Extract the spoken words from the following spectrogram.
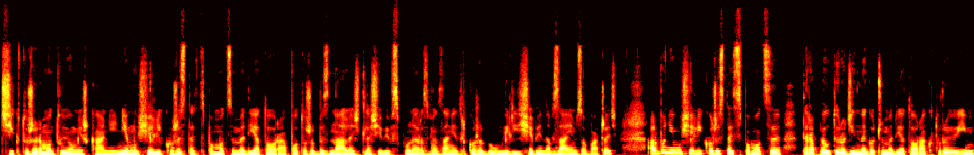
ci, którzy remontują mieszkanie, nie musieli korzystać z pomocy mediatora po to, żeby znaleźć dla siebie wspólne rozwiązanie, tylko żeby umieli siebie nawzajem zobaczyć, albo nie musieli korzystać z pomocy terapeuty rodzinnego czy mediatora, który im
